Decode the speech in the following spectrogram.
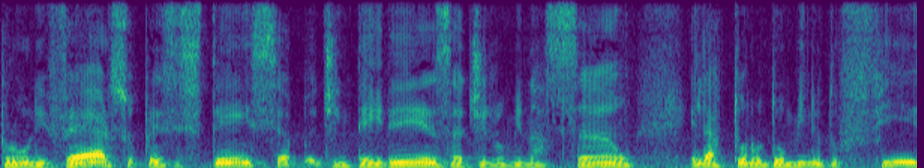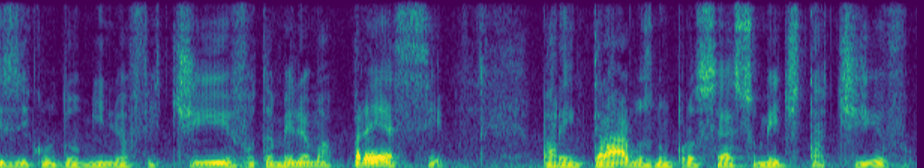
para o universo, para a existência de inteireza, de iluminação. Ele atua no domínio do físico, no domínio afetivo. Também ele é uma prece para entrarmos num processo meditativo.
